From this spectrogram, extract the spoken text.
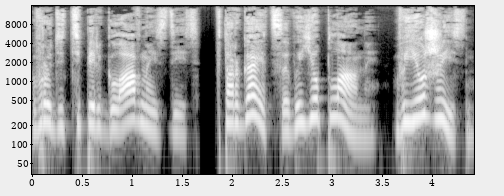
вроде теперь главный здесь, вторгается в ее планы, в ее жизнь.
